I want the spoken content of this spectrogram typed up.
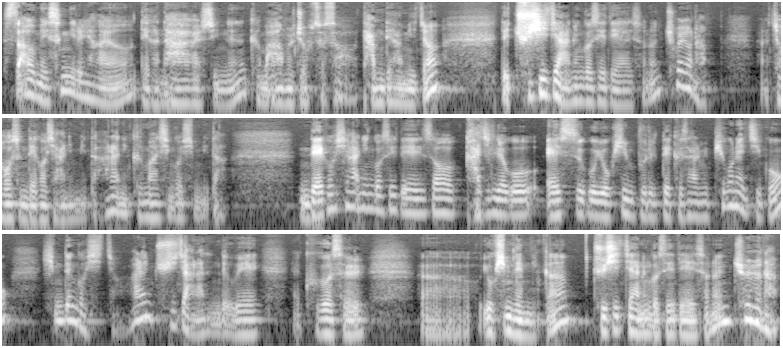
싸움의 승리를 향하여 내가 나아갈 수 있는 그 마음을 주옵소서 담대함이죠. 근데 주시지 않은 것에 대해서는 초연함. 아, 저것은 내 것이 아닙니다. 하나님 금하신 것입니다. 내 것이 아닌 것에 대해서 가지려고 애쓰고 욕심 부릴 때 그 삶이 피곤해지고 힘든 것이죠. 하나님 주시지 않았는데 왜 그것을 어, 욕심냅니까? 주시지 않은 것에 대해서는 초연함.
